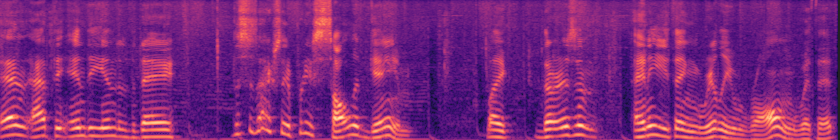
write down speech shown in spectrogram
and at the end, the end of the day, this is actually a pretty solid game. Like, there isn't anything really wrong with it.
